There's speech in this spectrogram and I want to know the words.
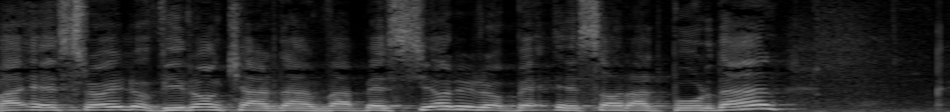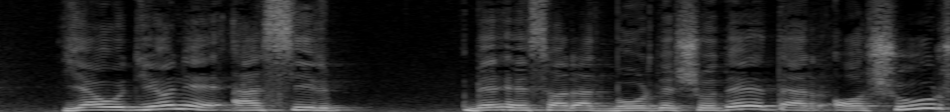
و اسرائیل رو ویران کردن و بسیاری رو به اسارت بردن یهودیان اسیر به اسارت برده شده در آشور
